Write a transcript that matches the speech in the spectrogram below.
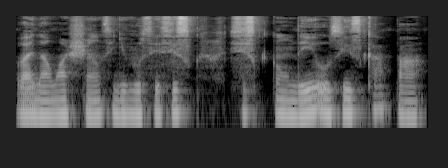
vai dar uma chance de você se, se esconder ou se escapar.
